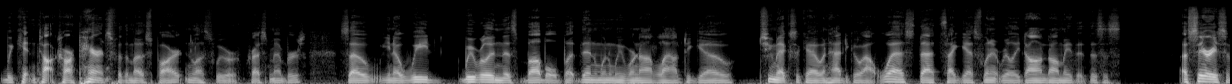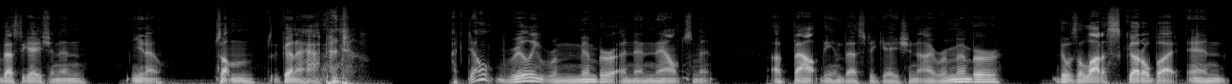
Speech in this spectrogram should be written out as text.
we couldn't talk to our parents for the most part unless we were Crest members. So you know we we were in this bubble. But then when we were not allowed to go to Mexico and had to go out west, that's, I guess, when it really dawned on me that this is a serious investigation and, you know, something's to happen. I don't really remember an announcement about the investigation. I remember there was a lot of scuttlebutt and,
